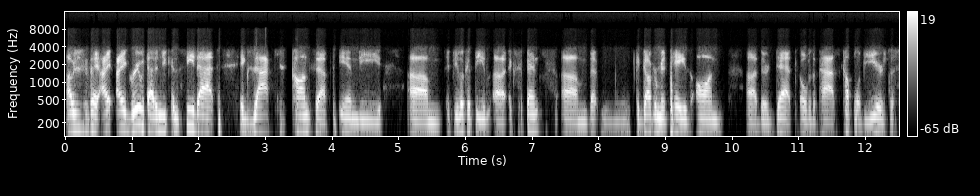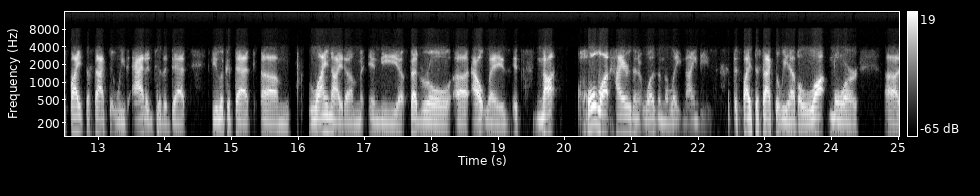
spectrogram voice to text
I was just going to say, I, I agree with that. And you can see that exact concept in the um, if you look at the uh, expense um, that the government pays on uh, their debt over the past couple of years, despite the fact that we've added to the debt. If you look at that um, line item in the federal uh, outlays, it's not a whole lot higher than it was in the late 90s, despite the fact that we have a lot more uh,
